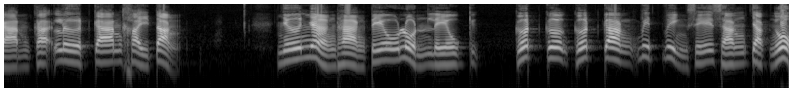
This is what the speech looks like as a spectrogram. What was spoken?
การกะเลิดการไข่ตั้งยืนอย่างทางเตียวหล่นเลว เกิดเกิงเกิดกังวิดวิ่งเสสังจักโง่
